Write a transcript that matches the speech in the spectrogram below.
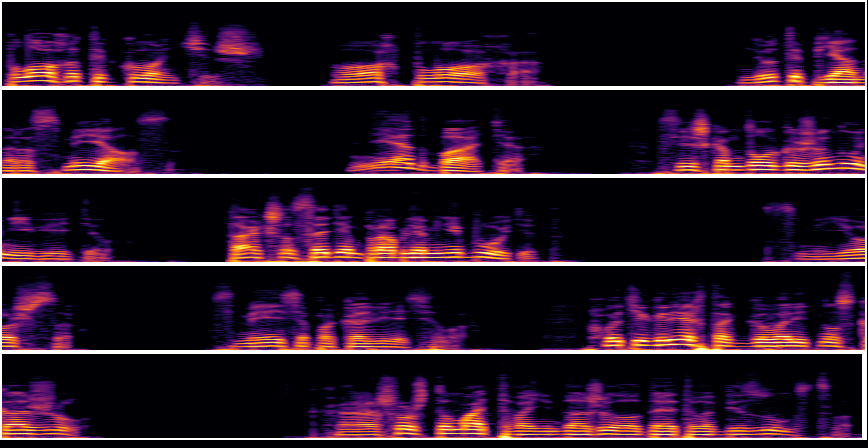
плохо ты кончишь. Ох, плохо. Лютый пьяно рассмеялся. Нет, батя, слишком долго жену не видел. Так что с этим проблем не будет. Смеешься? Смейся, пока весело. Хоть и грех так говорить, но скажу. Хорошо, что мать твоя не дожила до этого безумства.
